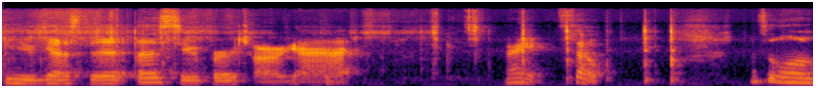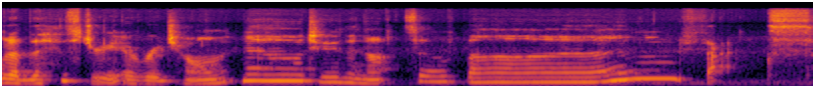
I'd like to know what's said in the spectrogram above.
you guessed it, a super target. All right, so that's a little bit of the history of Ridge Home. Now to the not so fun facts.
